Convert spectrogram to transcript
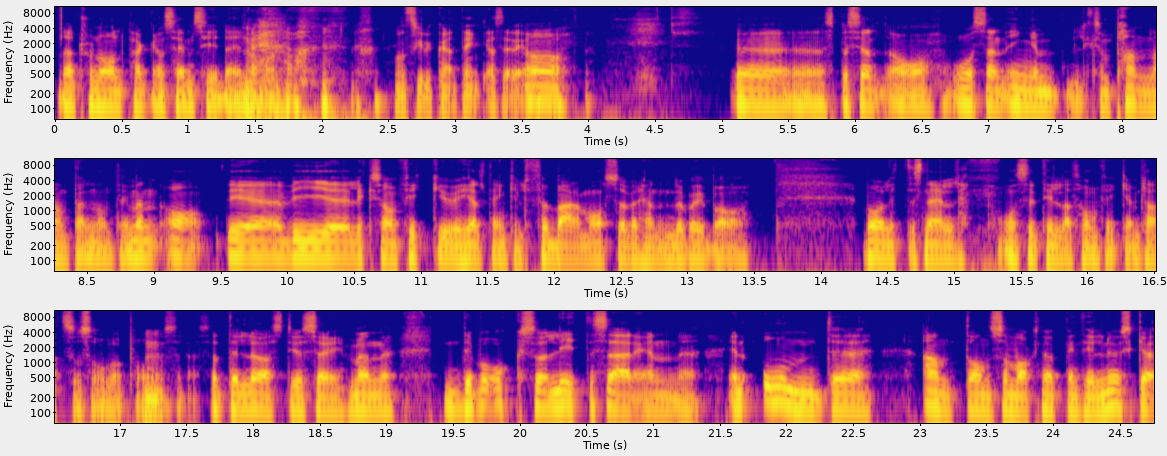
nationalparkens hemsida innan man... man skulle kunna tänka sig det i alla fall. Eh, speciellt, ja, och sen ingen liksom pannlampa eller någonting. Men ja, det, vi liksom fick ju helt enkelt förbarma oss över henne. Det var ju bara vara lite snäll och se till att hon fick en plats att sova på. Mm. Och så så att det löste ju sig. Men det var också lite så här en, en ond Anton som vaknade upp intill. Nu ska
